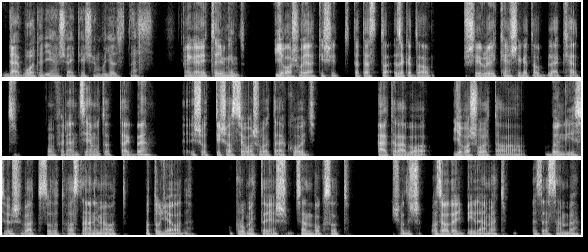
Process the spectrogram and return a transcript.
de volt egy ilyen sejtésem, hogy ez lesz. Igen, itt egyébként javasolják is itt, tehát ezt a, ezeket a sérülékenységet a Black Hat konferencián mutatták be, és ott is azt javasolták, hogy általában javasolta a böngészős változatot használni, mert ott, ott ugye ad a Chrome egy teljes sandboxot, és az is az ad egy védelmet ezzel szembe.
